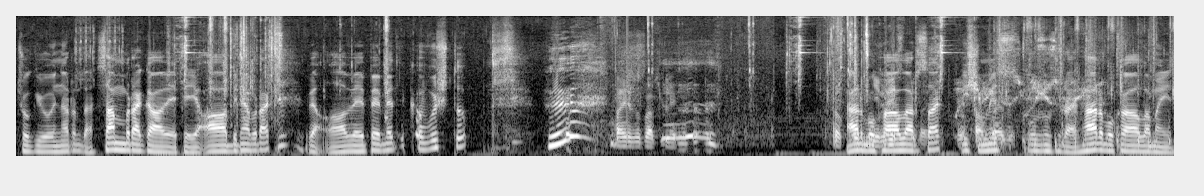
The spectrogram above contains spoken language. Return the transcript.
çok iyi oynarım da. Sen bırak AWP'yi. Abine bırak. Ve AWP'me de kavuştum. Bayılır. Her boka ağlarsak işimiz uzun sürer. Her boka ağlamayın.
